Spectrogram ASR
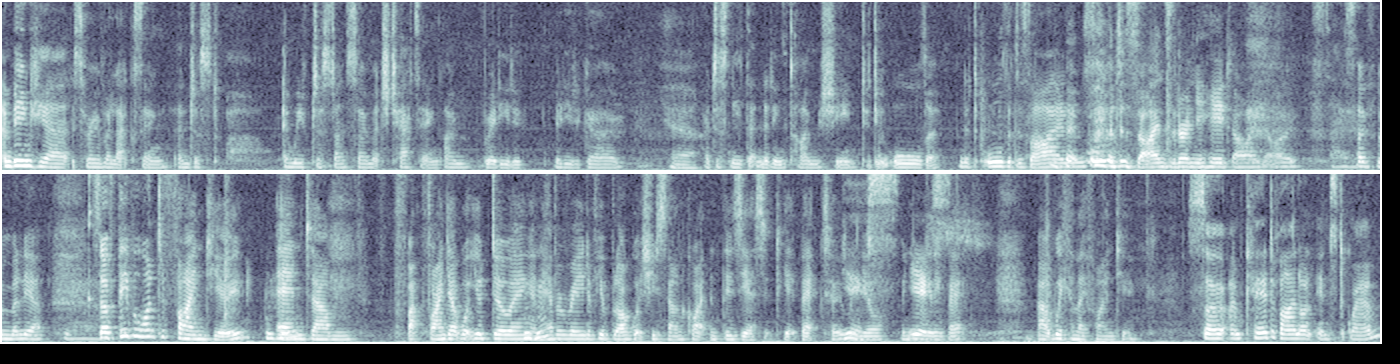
and being here is very relaxing and just and we've just done so much chatting i'm ready to ready to go Yeah. i just need that knitting time machine to do all the knit all the designs All the designs that are in your head. Oh, I know. So familiar. yeah. So if people want to find you Mhm. and um, f- find out what you're doing and Mhm. have a read of your blog, which you sound quite enthusiastic to get back to when you're when you're yes. getting back, uh, where can they find you? So I'm Clare Devine on Instagram.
